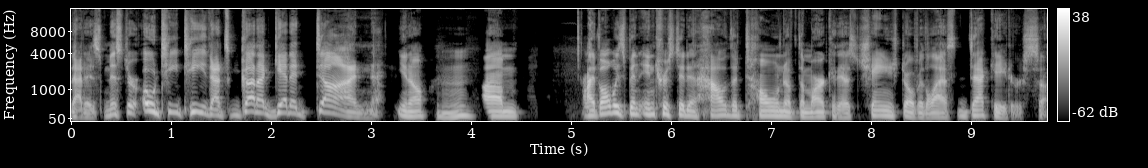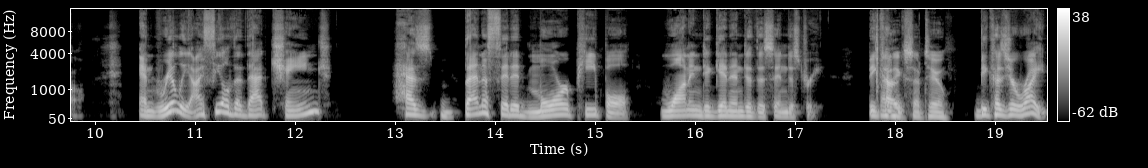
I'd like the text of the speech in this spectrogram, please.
That is Mr. OTT that's gonna get it done, you know. Mhm. Um, I've always been interested in how the tone of the market has changed over the last decade or so. And really, I feel that that change has benefited more people wanting to get into this industry because I think so too. because you're right.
